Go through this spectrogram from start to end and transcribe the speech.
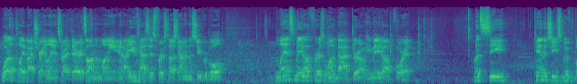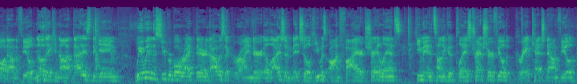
What a play by Trey Lance right there. It's on the money, and Aiyuk has his first touchdown in the Super Bowl. Lance made up for his one bad throw. He made up for it. Let's see. Can the Chiefs move the ball down the field? No, they cannot. That is the game. We win the Super Bowl right there. That was a grinder. Elijah Mitchell, he was on fire. Trey Lance, he made a ton of good plays. Trent Sherfield, great catch downfield.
